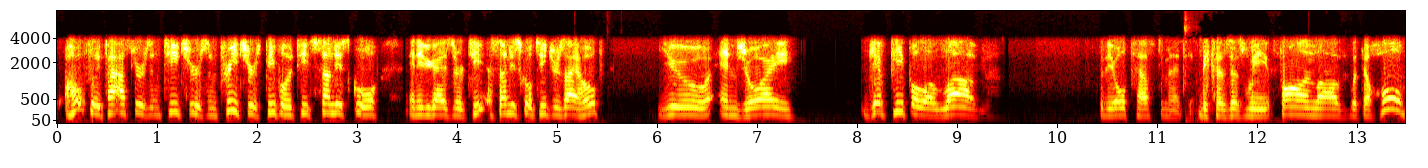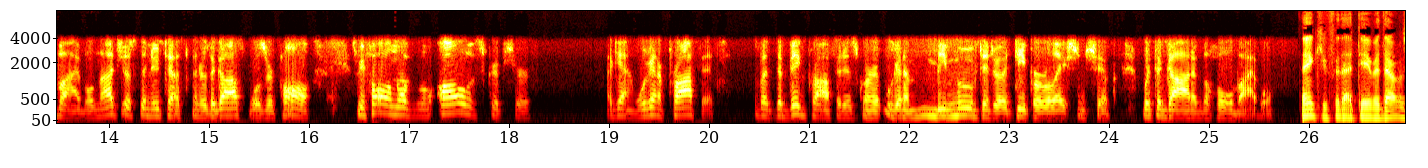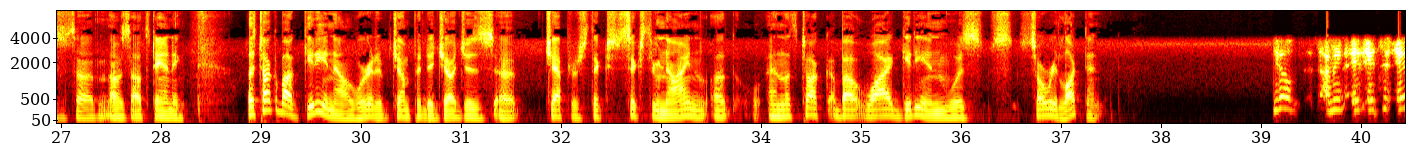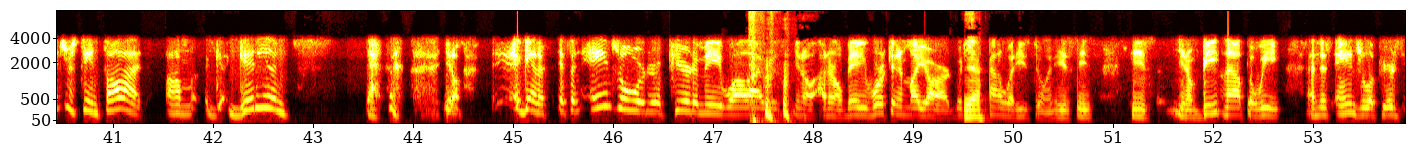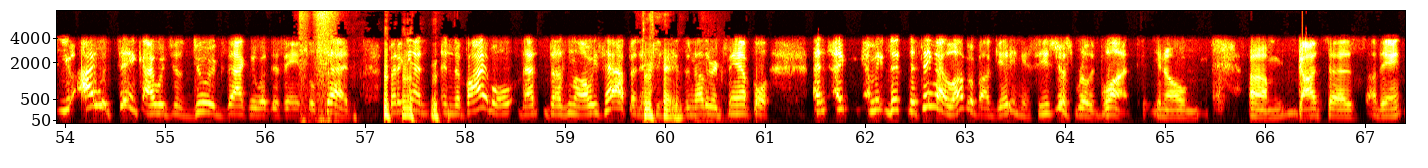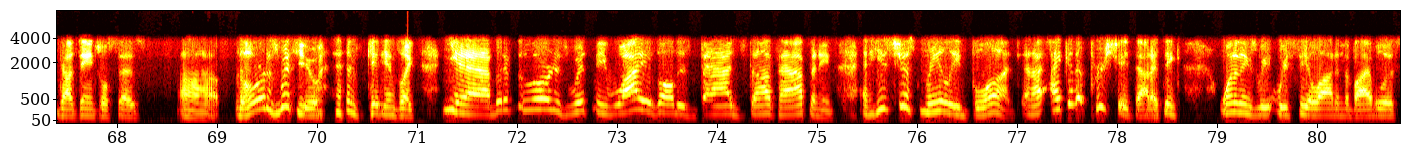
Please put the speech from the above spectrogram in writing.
hopefully pastors and teachers and preachers, people who teach Sunday school, any of you guys are te- Sunday school teachers, I hope you enjoy, give people a love for the Old Testament because as we fall in love with the whole Bible, not just the New Testament or the Gospels or Paul, as we fall in love with all of Scripture, again, we're going to profit. But the big profit is we're, we're going to be moved into a deeper relationship with the God of the whole Bible. Thank you for that, David. That was uh, that was outstanding. Let's talk about Gideon now. We're going to jump into Judges uh, chapters six, six through nine, uh, and let's talk about why Gideon was so reluctant. You know, I mean, it, it's an interesting thought. Um, G- Gideon, you know, again, if, if an angel were to appear to me while I was, you know, I don't know, maybe working in my yard, which Yeah. is kind of what he's doing. He's he's he's you know beating out the wheat, and this angel appears. You, I would think I would just do exactly what this angel said. But again, in the Bible, that doesn't always happen. It's, it's another example. And I, I mean, the, the thing I love about Gideon is he's just really blunt. You know, um, God says, uh, the, God's angel says, uh, the Lord is with you. And Gideon's like, yeah, but if the Lord is with me, why is all this bad stuff happening? And he's just really blunt. And I, I can appreciate that. I think one of the things we, we see a lot in the Bible is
